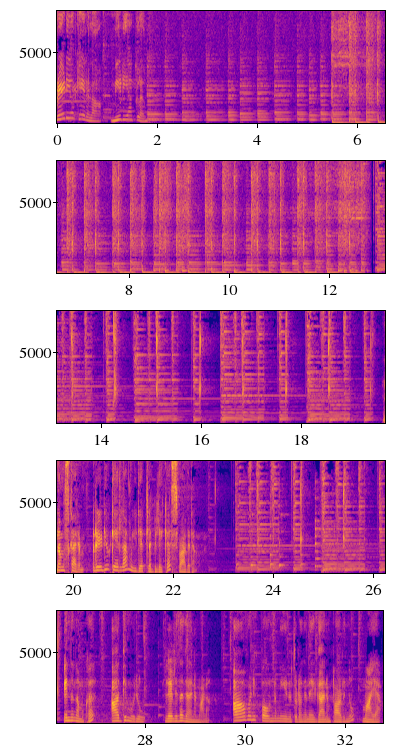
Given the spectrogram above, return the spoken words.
Radio Kerala media club. നമസ്കാരം. Radio Kerala media ക്ലബിലേക്ക് സ്വാഗതം. ഇന്ന് നമുക്ക് ആദ്യം ഒരു ലളിതഗാനമാണ്. ആവണി പൗർണമി എന്ന് തുടങ്ങുന്ന ഈ ഗാനം പാടുന്നു മായ.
